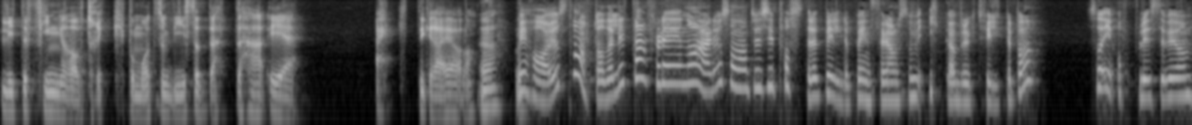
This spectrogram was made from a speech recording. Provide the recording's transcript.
lite fingeravtrykk på en måte som viste at dette her er ekte greier. da. Ja. Vi har jo starta det litt, da. Fordi nå er det jo sånn at hvis vi poster et bilde på Instagram som vi ikke har brukt filter på, så opplyser vi om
